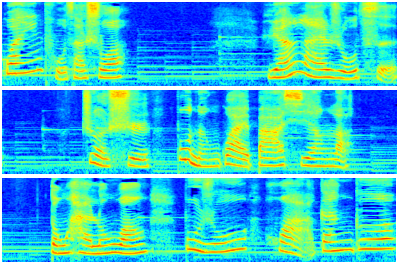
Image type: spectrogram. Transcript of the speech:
观音菩萨说：“原来如此，这事不能怪八仙了。东海龙王不如化干戈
